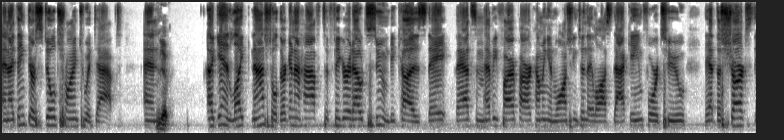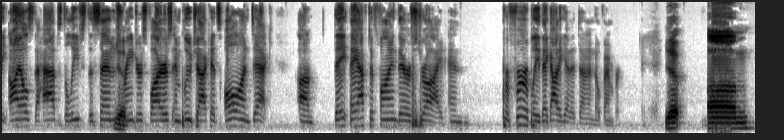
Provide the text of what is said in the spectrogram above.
and I think they're still trying to adapt. And Yep. Again, like Nashville, they're going to have to figure it out soon because they they had some heavy firepower coming in Washington. They lost that game four two. They had the Sharks, the Isles, the Habs, the Leafs, the Sens, Yep. Rangers, Flyers, and Blue Jackets all on deck. Um, they they have to find their stride, and preferably they got to get it done in November. Yep. Um,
